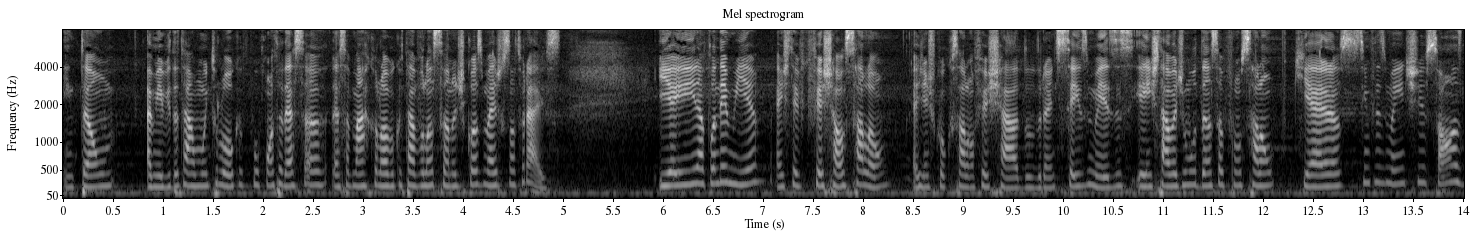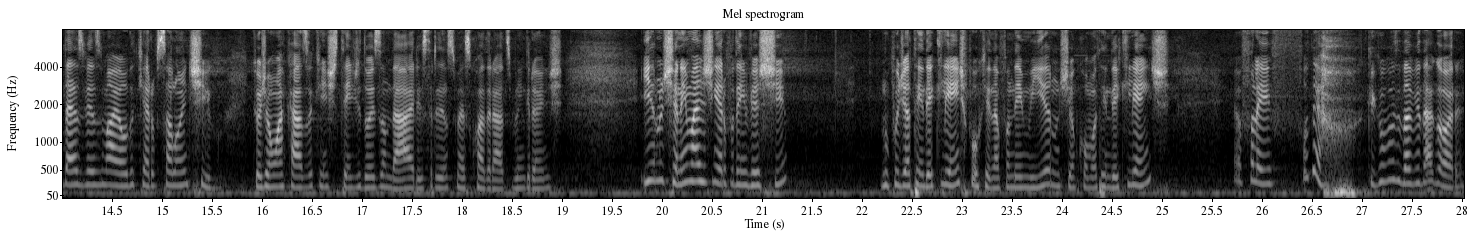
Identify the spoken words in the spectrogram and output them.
Então, a minha vida estava muito louca por conta dessa, dessa marca nova que eu estava lançando de cosméticos naturais. E aí, na pandemia, a gente teve que fechar o salão. A gente ficou com o salão fechado durante seis meses. E a gente estava de mudança para um salão que era simplesmente só umas dez vezes maior do que era o salão antigo. Que hoje é uma casa que a gente tem de dois andares, 300 metros quadrados, bem grande. E eu não tinha nem mais dinheiro para poder investir não podia atender cliente, porque na pandemia não tinha como atender cliente. Eu falei, fodeu, o que eu vou fazer da vida agora?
